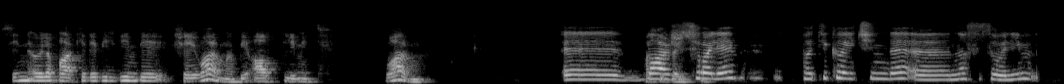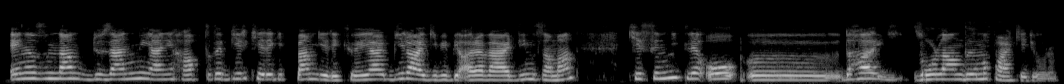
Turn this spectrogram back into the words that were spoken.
Senin öyle fark edebildiğin bir şey var mı? Bir alt limit var mı? Ee, var şöyle patika içinde e, nasıl söyleyeyim en azından düzenli yani haftada bir kere gitmem gerekiyor. Eğer bir ay gibi bir ara verdiğim zaman kesinlikle o e, daha zorlandığımı fark ediyorum.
